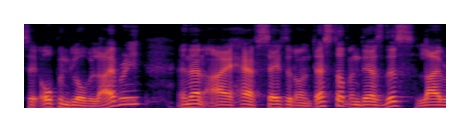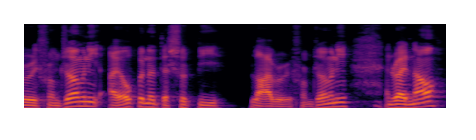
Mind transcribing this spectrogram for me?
say open global library and then I have saved it on desktop and there's this library from Germany. I open it, there should be library from Germany. And right now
